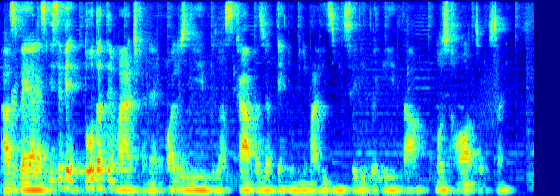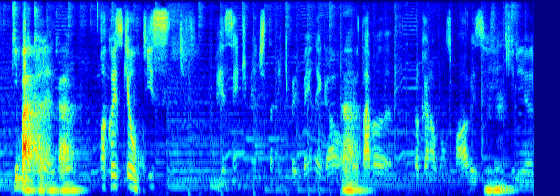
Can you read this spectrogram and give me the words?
As velas. E você vê toda a temática, né? Olha os livros, as capas, já tem o minimalismo inserido ali e tal. Nos rótulos, né? Que bacana, Olha, cara. Uma coisa que eu fiz recentemente também, que foi bem legal. Ah. Eu tava trocando alguns móveis e Uhum. queria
